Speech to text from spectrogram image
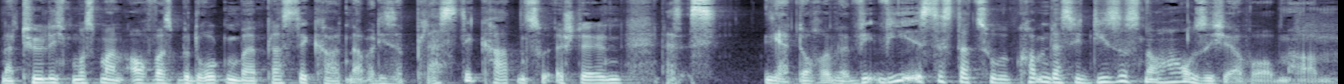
Natürlich muss man auch was bedrucken bei Plastikkarten, aber diese Plastikkarten zu erstellen, das ist ja doch, wie, wie ist es dazu gekommen, dass Sie dieses Know-how sich erworben haben?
